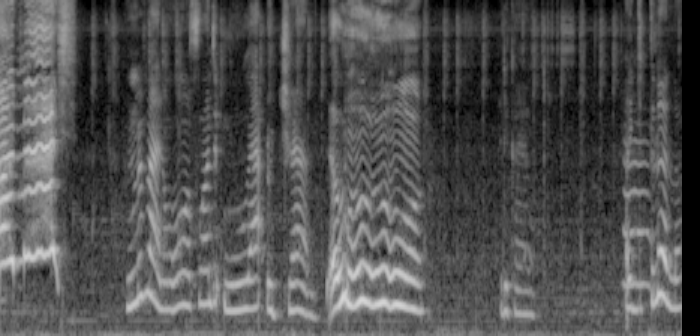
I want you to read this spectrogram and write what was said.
varmış. Hanımefendi o aslında ünlüler ölçem. Hadi kayalım. Ay gittiler la.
